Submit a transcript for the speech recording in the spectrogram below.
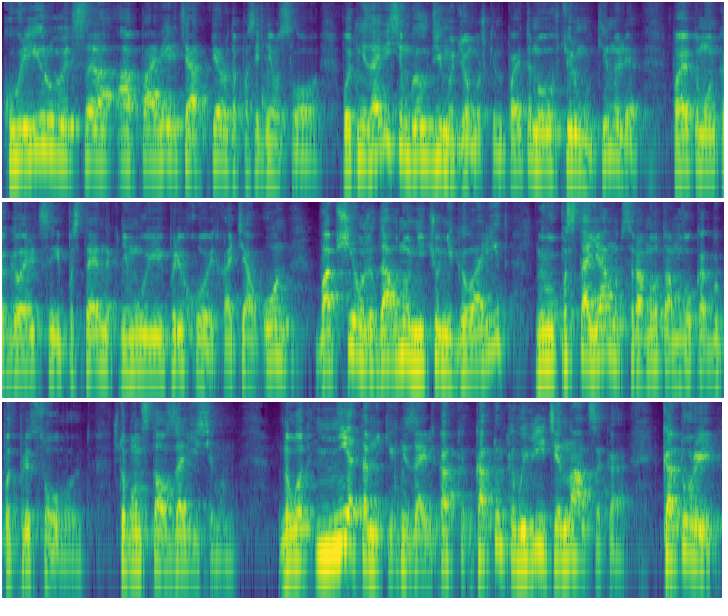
курируется, а поверьте, от первого до последнего слова. Вот независим был Дима Демушкин, поэтому его в тюрьму кинули, поэтому он, как говорится, и постоянно к нему и приходит. Хотя он вообще уже давно ничего не говорит, но его постоянно все равно там его как бы подпрессовывают, чтобы он стал зависимым. Но вот нет там никаких независимых. Как, как только вы видите нацика, который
